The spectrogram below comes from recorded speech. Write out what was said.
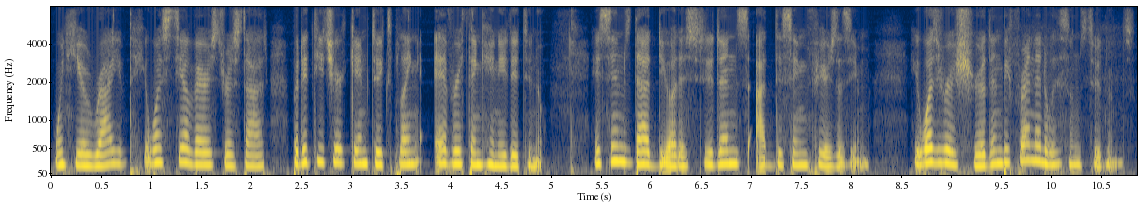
When he arrived, he was still very stressed out, but the teacher came to explain everything he needed to know. It seems that the other students had the same fears as him. He was reassured and befriended with some students.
